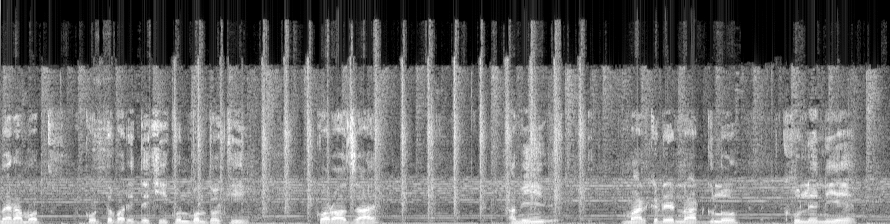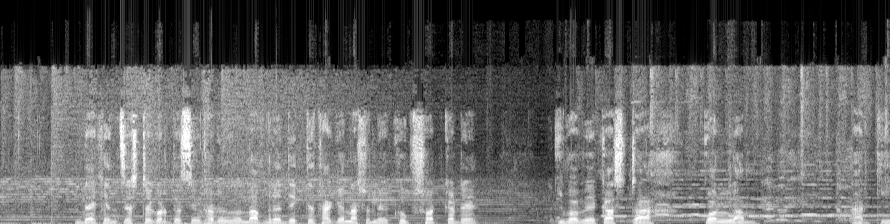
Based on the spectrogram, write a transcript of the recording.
মেরামত করতে পারি। দেখি কোন পর্যন্ত কি করা যায়। আমি মার্কেটের নাটগুলো খুলে নিয়ে দেখেন, চেষ্টা করতেছি ওঠানোর জন্য। আপনারা দেখতে থাকেন আসলে খুব শর্টকাটে কীভাবে কাজটা করলাম আর কি।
